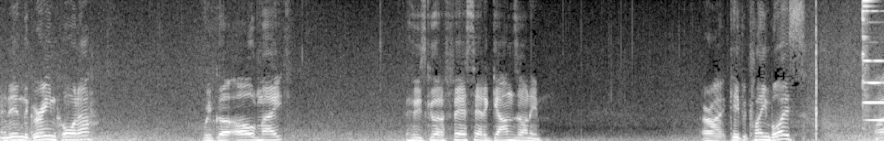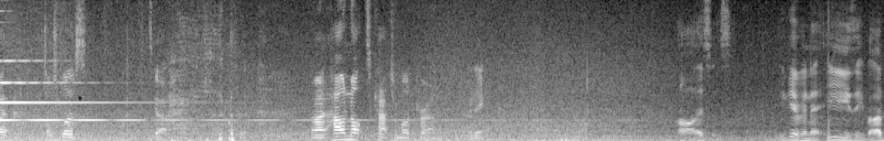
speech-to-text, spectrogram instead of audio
and in the green corner, we've got old mate who's got a fair set of guns on him. All right, keep it clean, boys. Alright, touch gloves. Let's go. Alright, how not to catch a mud crab. Ready? Oh, this is. You're giving it easy, bud.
